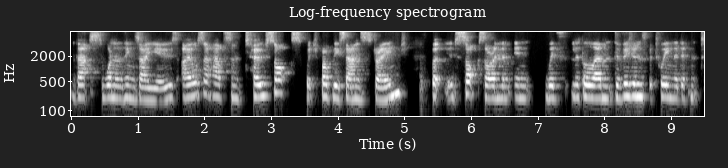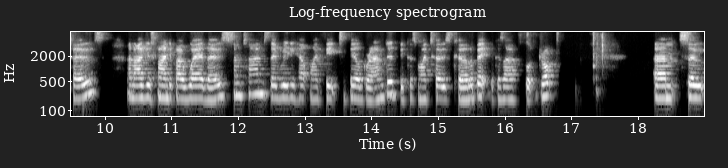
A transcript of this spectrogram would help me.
that's one of the things I use. I also have some toe socks, which probably sounds strange, but socks are in the in with little um, divisions between the different toes. And I just find if I wear those sometimes, they really help my feet to feel grounded because my toes curl a bit because I have foot drop. Um, so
